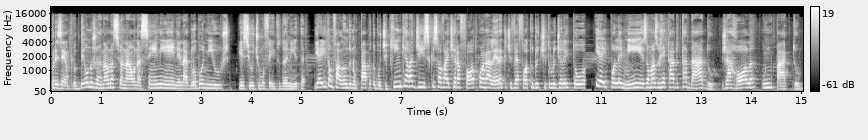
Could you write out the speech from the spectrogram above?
Por exemplo, deu no Jornal Nacional, na CNN, na Globo News, esse último feito da Anitta. E aí estão falando no Papo do Botequim que ela disse que só vai tirar foto com a galera que tiver foto do título de eleitor. E aí polemizam, mas o recado tá dado, já rola um impacto.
